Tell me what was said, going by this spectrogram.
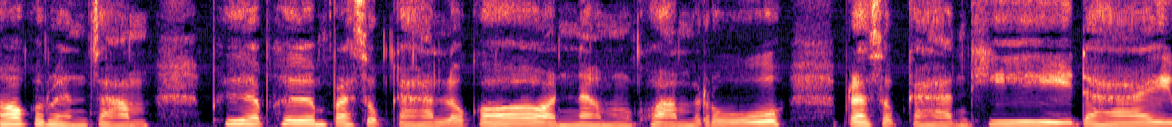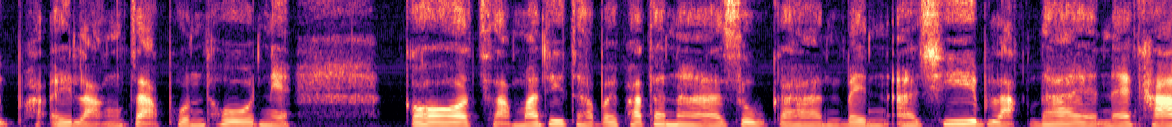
นอกเรือนจำเพื่อเพิ่มประสบการณ์ แล้วก็นำความรู้ประสบการณ์ที่ได้ภายหลังจากพ้นโทษเนี่ย ก็สามารถที่จะไปพัฒนาสู่การเป็นอาชีพหลักได้นะคะ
